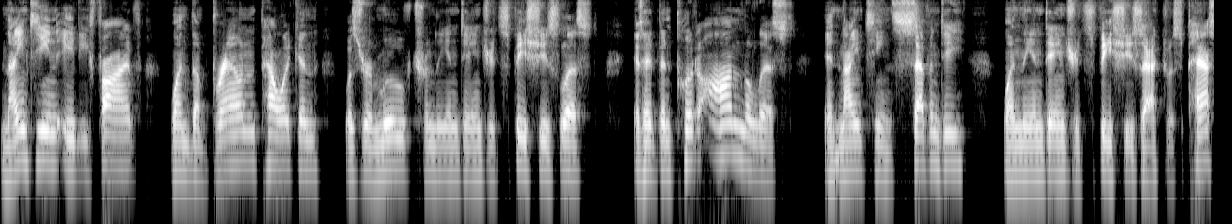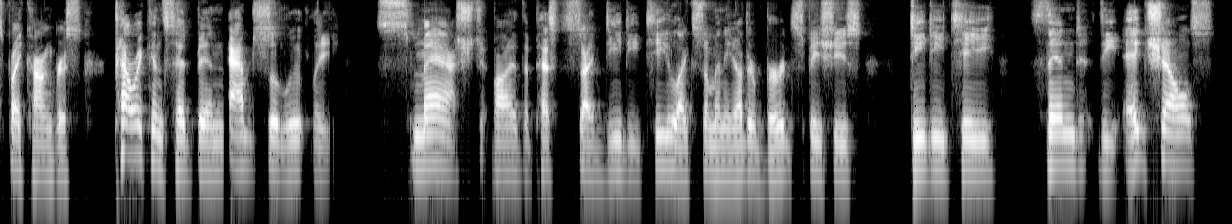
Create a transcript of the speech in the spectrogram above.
1985, when the brown pelican was removed from the endangered species list. It had been put on the list in 1970 when the Endangered Species Act was passed by Congress. Pelicans had been absolutely smashed by the pesticide DDT, like so many other bird species. DDT thinned the eggshells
